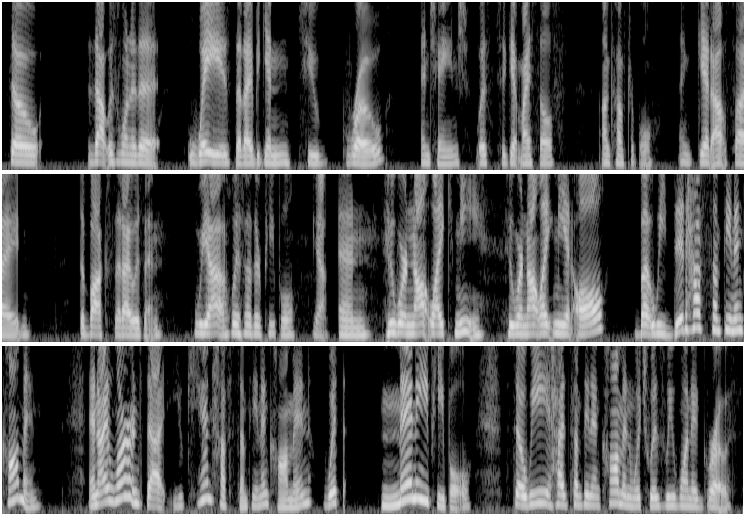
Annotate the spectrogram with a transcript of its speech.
So that was one of the ways that I began to grow and change was to get myself uncomfortable and get outside the box that I was in. Yeah, with other people Yeah. and who were not like me, who were not like me at all, but we did have something in common. And I learned that you can have something in common with many people. So we had something in common, which was we wanted growth.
